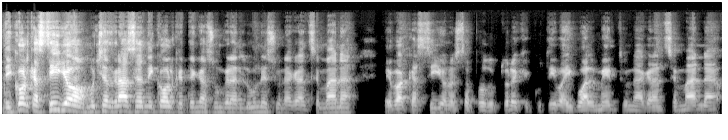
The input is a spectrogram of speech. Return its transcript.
Nicole Castillo, muchas gracias Nicole, que tengas un gran lunes, una gran semana. Eva Castillo, nuestra productora ejecutiva, igualmente una gran semana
